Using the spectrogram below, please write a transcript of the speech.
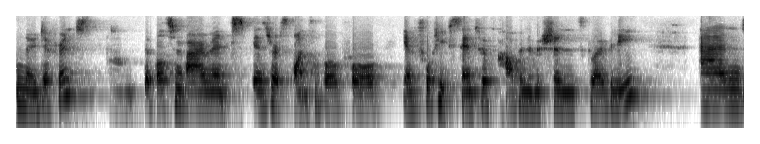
no different. Um, the built environment is responsible for you know, 40% of carbon emissions globally. And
